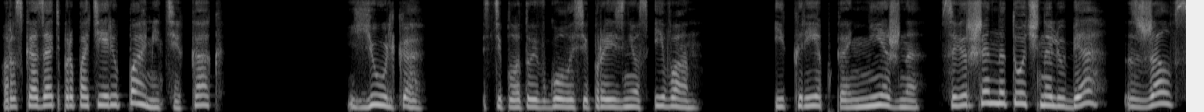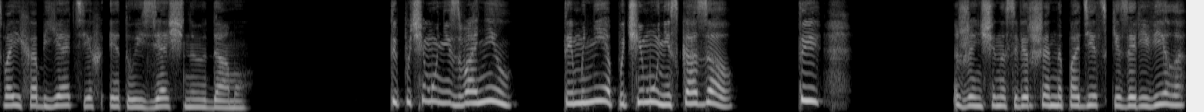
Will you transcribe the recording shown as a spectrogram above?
рассказать про потерю памяти, как... «Юлька!» — с теплотой в голосе произнес Иван. И крепко, нежно, совершенно точно любя, сжал в своих объятиях эту изящную даму. «Ты почему не звонил? Ты мне почему не сказал? Ты...» Женщина совершенно по-детски заревела,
